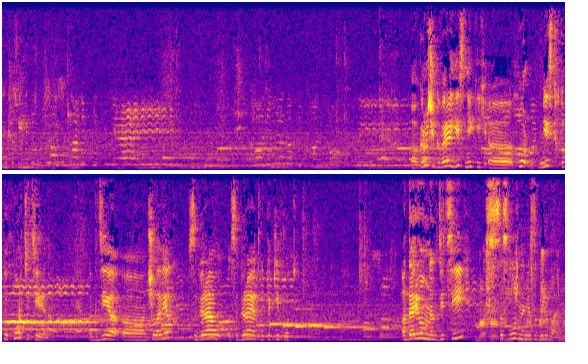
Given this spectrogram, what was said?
Мы сейчас уже не будем это делать, да? А, короче говоря, есть некий э, хор, есть такой хор Тетерина, где э, человек собирал, собирает вот таких вот одаренных детей Даша со сложными заболеваниями.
